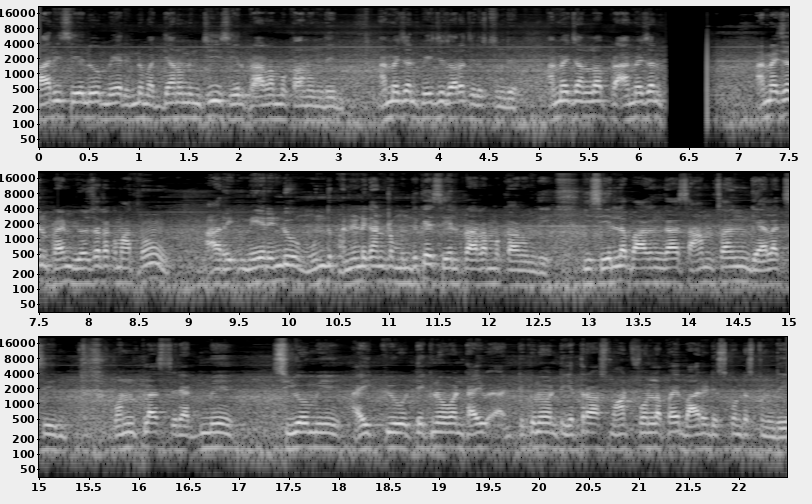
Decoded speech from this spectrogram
భారీ సేలు మే రెండు మధ్యాహ్నం నుంచి ఈ సేల్ ప్రారంభం కానుంది. అమెజాన్ పేజీ ద్వారా తెలుస్తుంది. అమెజాన్లో అమెజాన్ అమెజాన్ ప్రైమ్ యూజర్లకు మాత్రం ఆ మే రెండు ముందు పన్నెండు గంటల ముందుకే సేల్ ప్రారంభం కానుంది. ఈ సేల్లో భాగంగా Samsung Galaxy One Plus Redmi Xiaomi iQOO Tecno వంటి ఐ టెక్నో వంటి ఇతర స్మార్ట్ ఫోన్లపై భారీ డిస్కౌంట్ ఇస్తుంది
